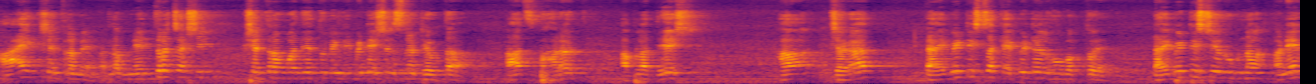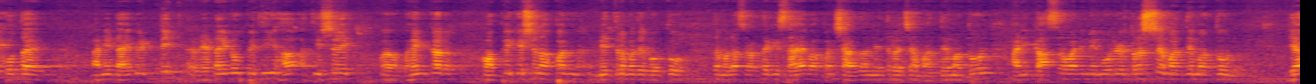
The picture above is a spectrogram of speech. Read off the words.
आय क्षेत्र में मतलब नेत्रचक्षी क्षेत्रामध्ये तुम्ही लिमिटेशन्स न ठेवता आज भारत आपला देश हा जगात डायबिटीसचा कॅपिटल हो बघतोय. डायबिटीसचे रुग्ण अनेक होत आहेत आणि डायबेटिक रेटायनोपॅथी हा अतिशय भयंकर कॉम्प्लिकेशन आपण नेत्रमध्ये बघतो. तर मला असं वाटतं की साहेब आपण शारदा नेत्राच्या माध्यमातून आणि कासवानी मेमोरियल ट्रस्टच्या माध्यमातून या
